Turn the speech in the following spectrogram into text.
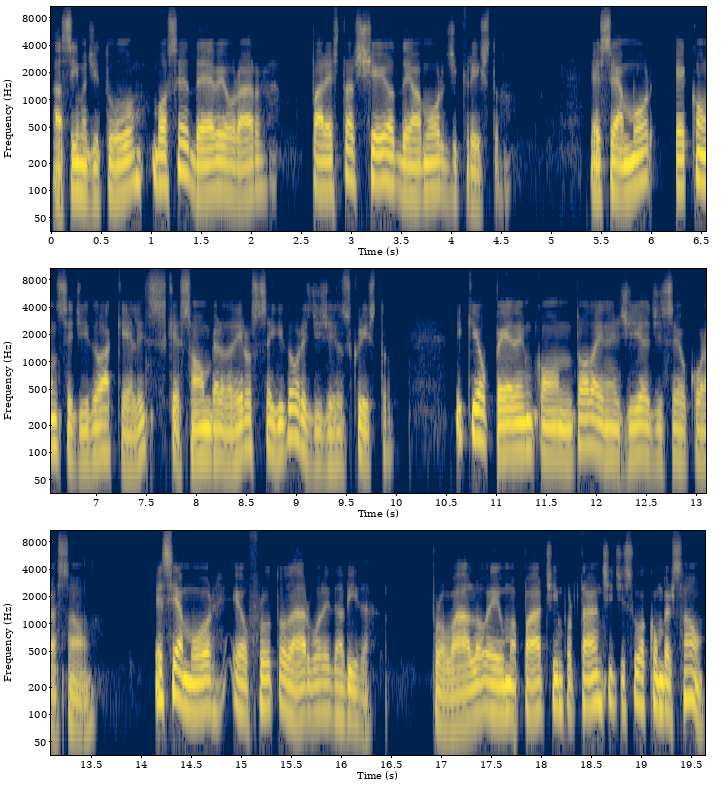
Acima de tudo, você deve orar para estar cheio de amor de Cristo. Esse amor é concedido àqueles que são verdadeiros seguidores de Jesus Cristo e que o pedem com toda a energia de seu coração. Esse amor é o fruto da árvore da vida. Prová-lo é uma parte importante de sua conversão,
